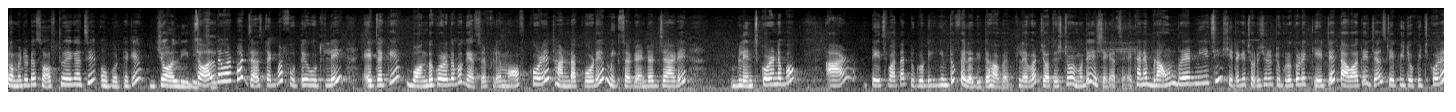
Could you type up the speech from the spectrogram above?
টমেটোটা সফট হয়ে গেছে, ওপর থেকে জল দিয়ে দিই জল দেওয়ার পর জাস্ট একবার ফুটে উঠলেই এটাকে বন্ধ করে দেবো, গ্যাসের ফ্লেম অফ করে ঠান্ডা করে মিক্সার গ্রাইন্ডার জারে ব্লেন্ড করে নেব। আর তেজপাতার টুকরোটিকে কিন্তু ফেলে দিতে হবে। ফ্লেভার যথেষ্ট ওর মধ্যে এসে গেছে। এখানে ব্রাউন ব্রেড নিয়েছি, সেটাকে ছোট ছোট টুকরো করে কেটে তাওয়াতে জাস্ট এপিট ওপিট করে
